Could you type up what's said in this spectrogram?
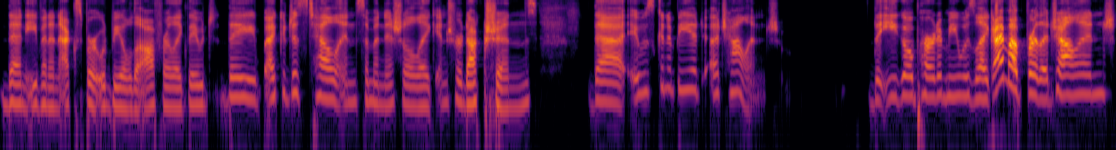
than even an expert would be able to offer. Like they would they I could just tell in some initial like introductions that it was gonna be a, a challenge. The ego part of me was like, "I'm up for the challenge."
